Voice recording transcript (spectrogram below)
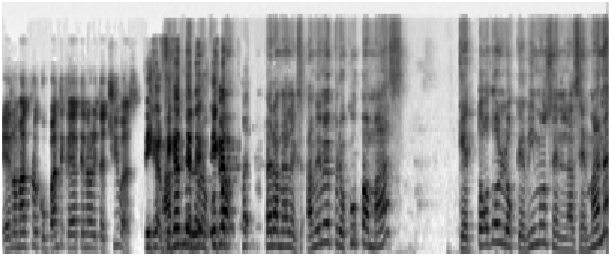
es lo más preocupante que debe tener ahorita Chivas. Fija- a mí Fíjate, me le- preocupa- fíjate, espé- espérame, Alex, a mí me preocupa más que todo lo que vimos en la semana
